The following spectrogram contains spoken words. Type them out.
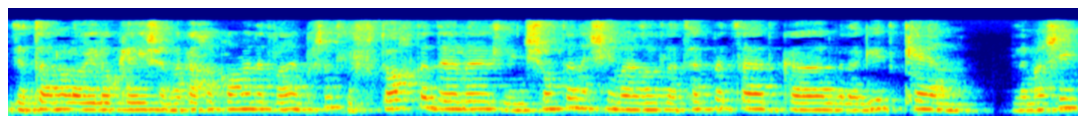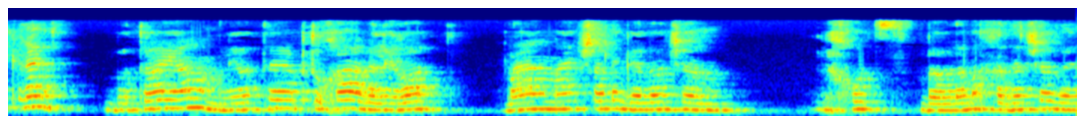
יצאנו לרילוקיישן, וככה כל מיני דברים, פשוט לפתוח את הדלת, לנשום את הנשימה הזאת, לצאת בצעד קל ולהגיד כן למה שיקרה באותו יום, להיות uh, פתוחה ולראות מה, מה אפשר לגלות שם מחוץ, בעולם החדש הזה,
